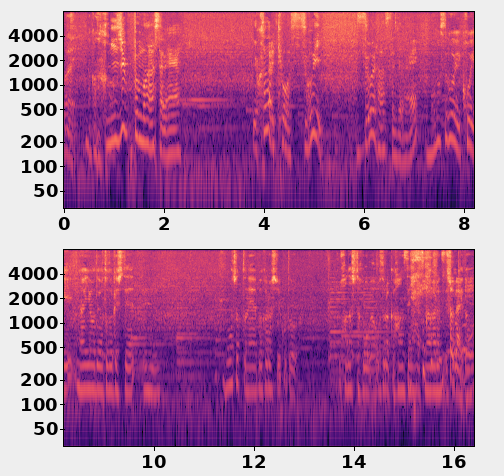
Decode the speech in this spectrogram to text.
はい。なかなか。20分も話したね。いやかなり今日はすごいすごい話してんじゃない？ものすごい濃い内容でお届けして。うん。もうちょっとねバカらしいことを話した方がおそらく反省にはつながるんでしょうけど。ね。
